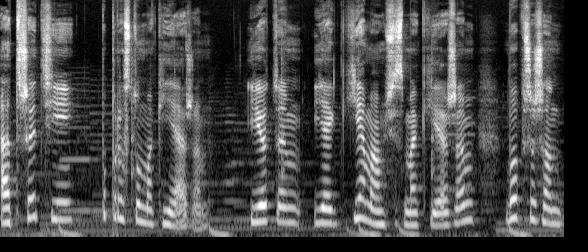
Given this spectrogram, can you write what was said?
a trzeci po prostu makijażem. I o tym, jak ja mam się z makijażem, bo przeszłam,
